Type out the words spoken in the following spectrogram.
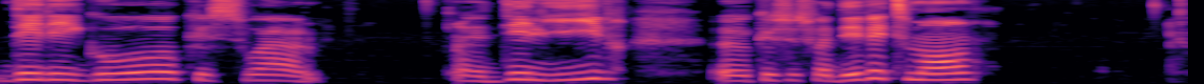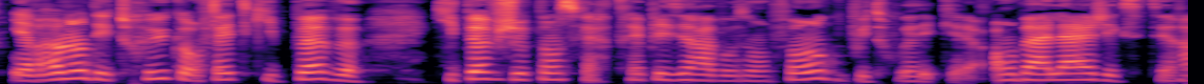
des Lego, que ce soit des livres, que ce soit des vêtements, il y a vraiment des trucs en fait qui peuvent, qui peuvent, je pense, faire très plaisir à vos enfants, que vous pouvez trouver avec emballage, etc.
